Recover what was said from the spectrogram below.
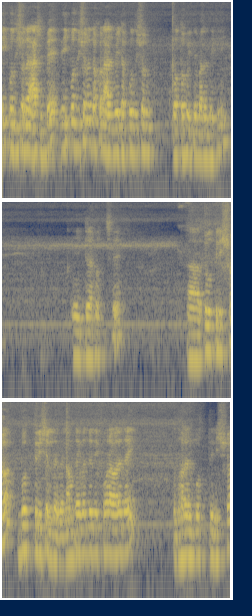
এই পজিশনে আসবে, এই পজিশনে যখন আসবে, এটা পজিশন কত হইতে পারে দেখি? এইটা হচ্ছে চৌত্রিশশো বত্রিশের লেভেল আমরা এবার যদি ফোর আওয়ারে যাই, ধরেন বত্রিশশো,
